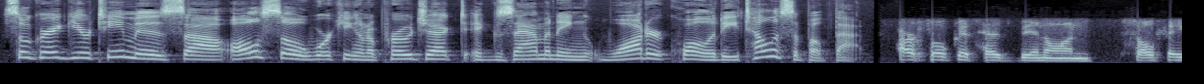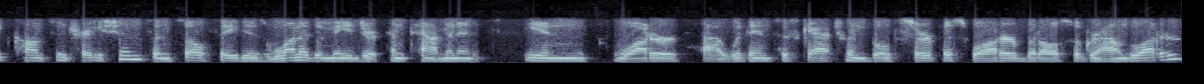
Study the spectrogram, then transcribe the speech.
So, Greg, your team is uh, also working on a project examining water quality. Tell us about that. Our focus has been on sulfate concentrations, and sulfate is one of the major contaminants in water uh, within Saskatchewan, both surface water but also groundwater.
